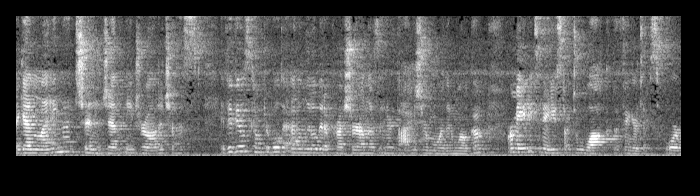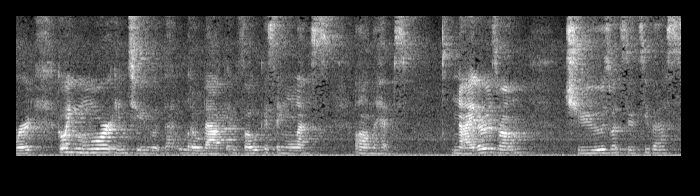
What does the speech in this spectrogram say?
Again, letting that chin gently draw to chest. If it feels comfortable to add a little bit of pressure on those inner thighs, you're more than welcome. Or maybe today you start to walk the fingertips forward, going more into that low back and focusing less on the hips. Neither is wrong. Choose what suits you best.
